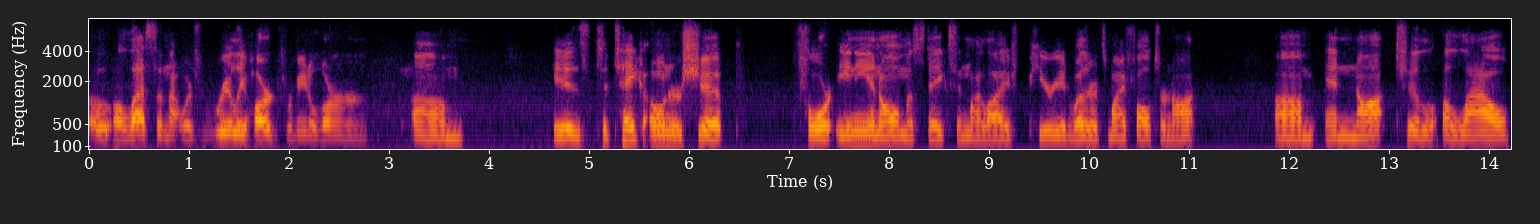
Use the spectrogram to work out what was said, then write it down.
a, a lesson that was really hard for me to learn um, is to take ownership for any and all mistakes in my life. Period, whether it's my fault or not um, and not to allow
